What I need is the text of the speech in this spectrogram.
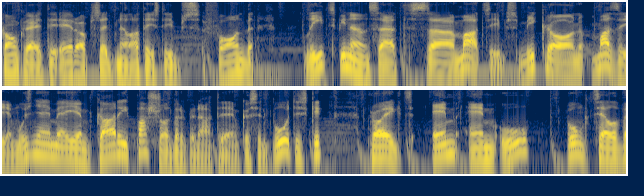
konkrēti Eiropas Reģionāla attīstības fonda līdzfinansētas mācības mikro un mazajiem uzņēmējiem, kā arī pašnodarbinātajiem, kas ir būtiski projekts MMU.CLV.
